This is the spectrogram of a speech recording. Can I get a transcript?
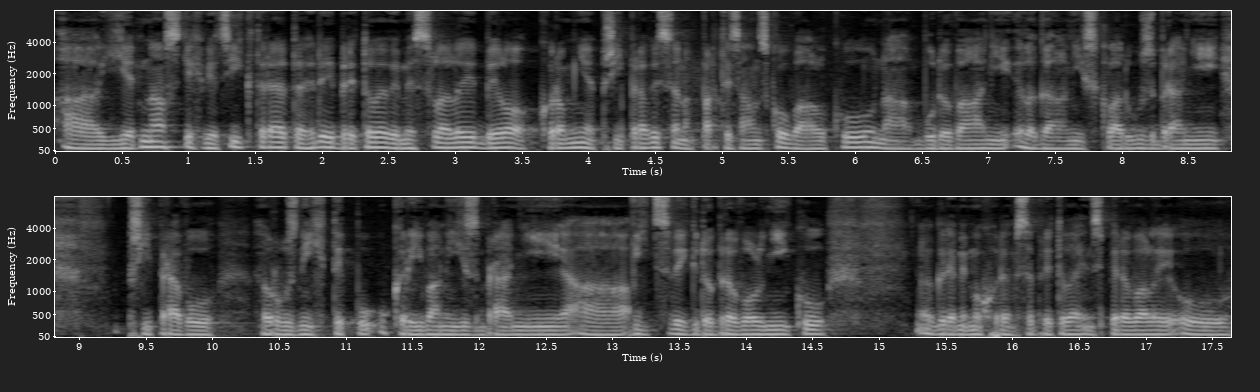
A jedna z těch věcí, které tehdy Britové vymysleli, bylo kromě přípravy se na partizánskou válku, na budování ilegálních skladů zbraní, přípravu různých typů ukrývaných zbraní a výcvik dobrovolníků, kde mimochodem se Britové inspirovali u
